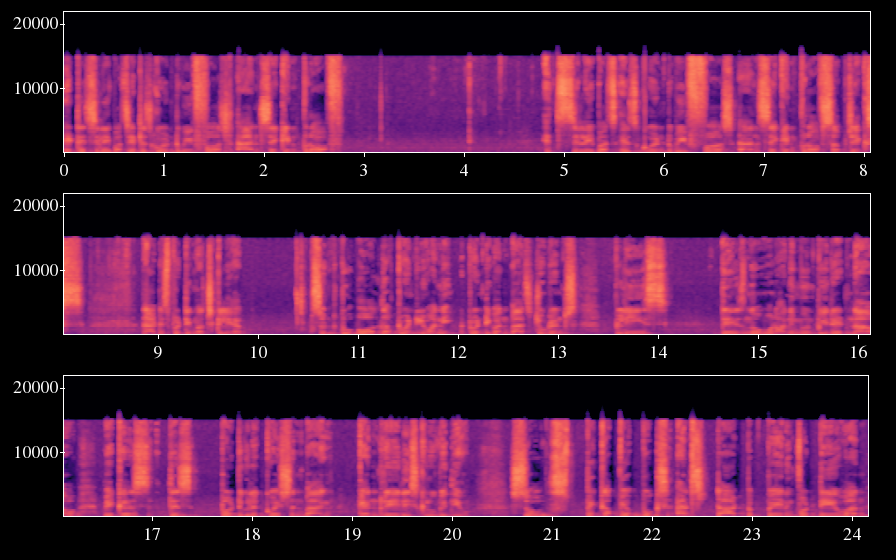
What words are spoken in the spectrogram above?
it is syllabus, it is going to be first and second prof its syllabus is going to be first and second prof subjects. That is pretty much clear. So to all the 21 21 batch students please there is no more honeymoon period now because this particular question bank can really screw with you. So pick up your books and start preparing for day one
